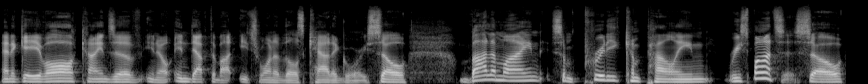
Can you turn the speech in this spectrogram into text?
And it gave all kinds of, you know, in depth about each one of those categories. So, bottom line, some pretty compelling responses. So,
